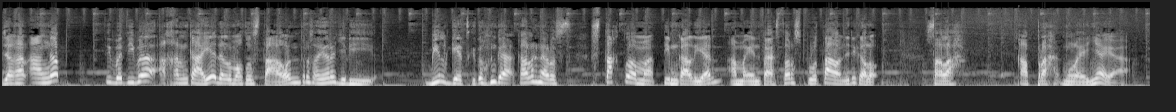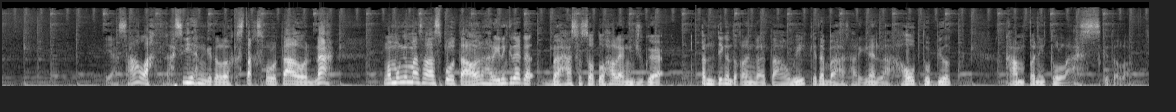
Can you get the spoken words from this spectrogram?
jangan anggap tiba-tiba akan kaya dalam waktu setahun terus akhirnya jadi Bill Gates gitu. Enggak kalian harus stuck tuh sama tim kalian sama investor 10 tahun. Jadi kalau salah kaprah mulainya ya ya salah kasihan gitu loh stuck 10 tahun. Nah ngomongin masalah 10 tahun hari ini kita bahas sesuatu hal yang juga penting untuk kalian ketahui. Kita bahas hari ini adalah how to build company to last gitu loh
